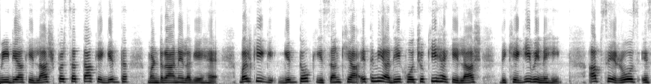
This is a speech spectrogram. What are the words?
मीडिया की लाश पर सत्ता के गिद्ध मंडराने लगे हैं, बल्कि गिद्धों की संख्या इतनी अधिक हो चुकी है कि लाश दिखेगी भी नहीं। अब से रोज इस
